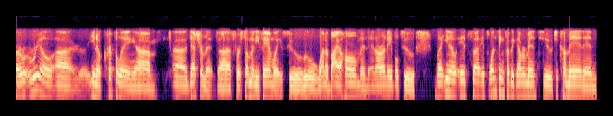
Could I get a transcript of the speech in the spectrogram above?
a real, uh, you know, crippling um, uh, detriment uh, for so many families who who want to buy a home and, and are unable to. But you know, it's uh, it's one thing for the government to to come in and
